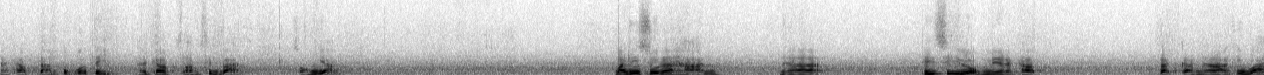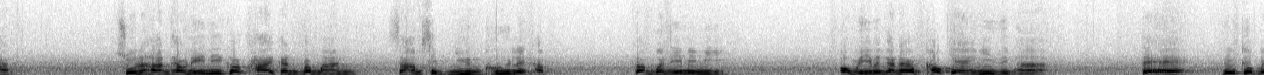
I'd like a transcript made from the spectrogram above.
นะครับ ตามปกตินะครับ 30 บาท 2อย่าง มาที่ศูนย์อาหารนะฮะที่สีลมเนี่ยนะครับตัดกันนาราธิวาสศูนย์อาหารแถวนี้นี่ก็ขายกันประมาณ 30 ยืนพื้นเลยครับต่ำกว่านี้ไม่มี เอามีเหมือนกันนะครับข้าวแกง 25 แต่โดยทั่วไป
